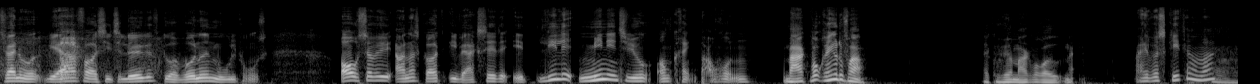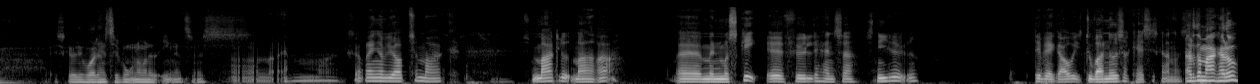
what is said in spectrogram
tværtimod. Vi er her for at sige tillykke. Du har vundet en mulepose. Og så vil Anders godt iværksætte et lille mini-interview omkring baggrunden. Mark, hvor ringer du fra? Jeg kunne høre, Mark var røget ud, mand. Ej, hvad skete der med Mark? Jeg skal jo lige hurtigt have telefonnummer ned. 61. Åh oh, nej, Mark. Så ringer vi op til Mark. Mark lød meget rar. Øh, men måske øh, følte han sig sniløbet. Det vil jeg ikke afvise. Du var noget sarkastisk, Anders. Er du der, Mark? Hallo?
